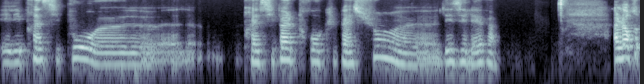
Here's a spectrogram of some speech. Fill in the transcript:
et les principaux, euh, principales préoccupations euh, des élèves. Alors,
